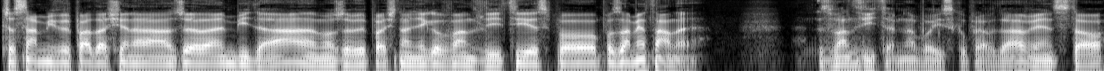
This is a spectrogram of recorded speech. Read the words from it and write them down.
czasami wypada się na Joela Embida, może wypaść na niego Van Vliet i jest po, pozamiatane. Z Van na boisku, prawda? Więc to...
